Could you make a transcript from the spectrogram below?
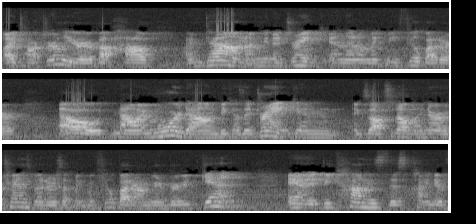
I talked earlier about how I'm down, I'm going to drink, and then it'll make me feel better. Oh, now I'm more down because I drank and exhausted all my neurotransmitters that make me feel better. I'm going to drink again. And it becomes this kind of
